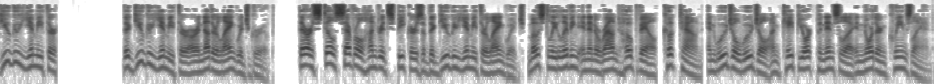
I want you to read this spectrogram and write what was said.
Gugu Yimithirr The Gugu Yimithirr are another language group. There are still several hundred speakers of the Gugu Yimithirr language, mostly living in and around Hopevale, Cooktown, and Wujal Wujal on Cape York Peninsula in northern Queensland.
